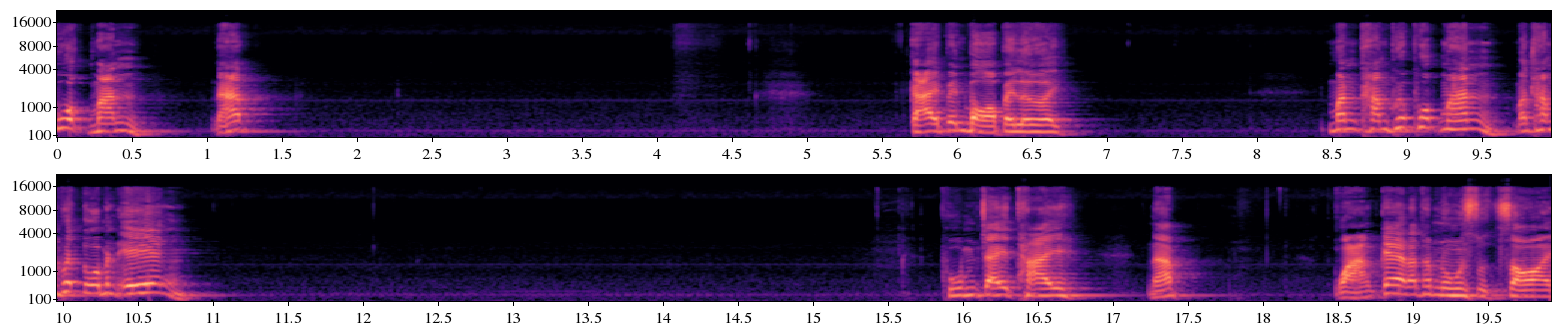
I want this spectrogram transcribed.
พวกมันนะครับ กลายเป็นบ่อไปเลย มันทำเพื่อพวกมัน มันทำเพื่อตัวมันเอง ภูมิใจไทยนะครับหวางแก้รัฐธรรมนูญสุดซอย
